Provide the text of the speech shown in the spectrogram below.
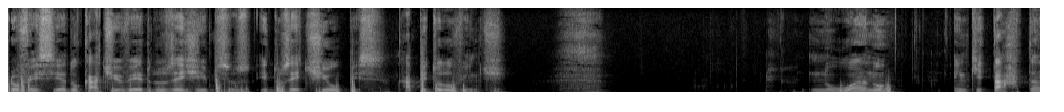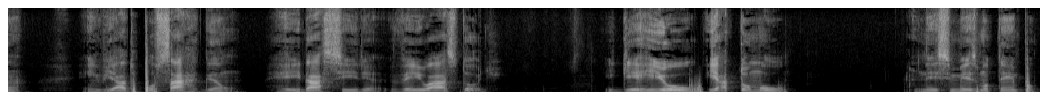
Profecia do cativeiro dos egípcios e dos etíopes, capítulo 20. No ano em que Tartã, enviado por Sargão, rei da Assíria, veio a Asdod e guerreou e a tomou. Nesse mesmo tempo,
